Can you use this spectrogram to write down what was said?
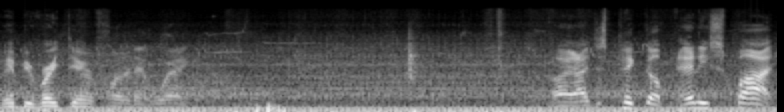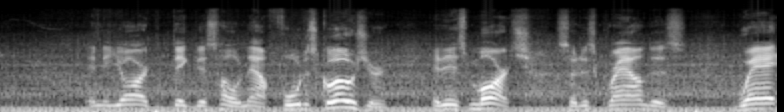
Maybe right there in front of that wagon. All right, I just picked up any spot in the yard to dig this hole. Now, full disclosure, it is March, so this ground is wet,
